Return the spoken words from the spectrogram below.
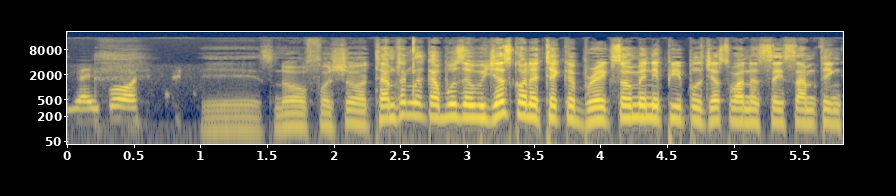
Uyayibona. Yes, no, for sure. Thamsanqa Gabuza, we're just going to take a break. So many people just want to say something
